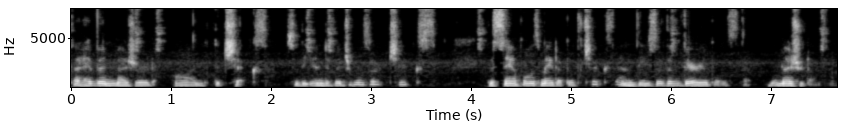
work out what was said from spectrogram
that have been measured on the chicks. So the individuals are chicks, the sample is made up of chicks, and these are the variables that were measured on them.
